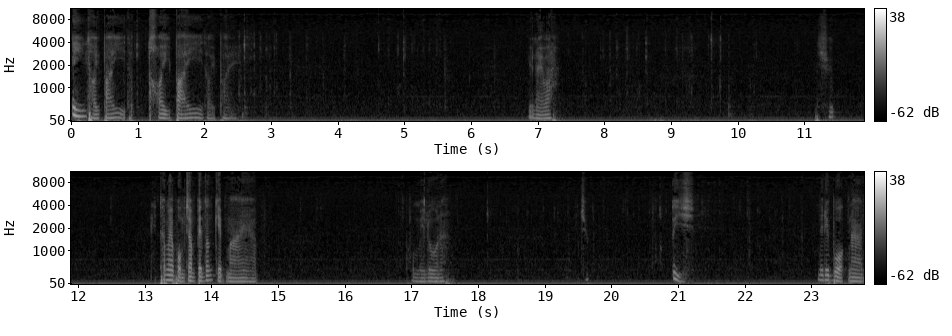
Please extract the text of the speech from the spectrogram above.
เอ้ยถอยไป ถอยไป ถอยไป อยู่ไหนวะชุบทำไมผมจำเป็นต้องเก็บไม้ครับ ผมไม่รู้นะชุบอีไม่ได้บวกนาน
